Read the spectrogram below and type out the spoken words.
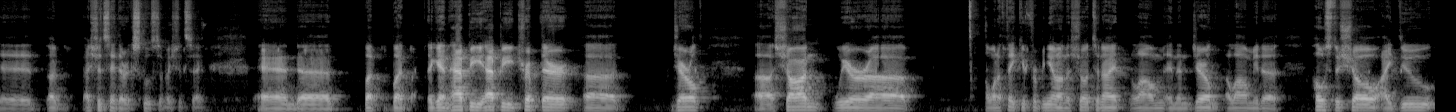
Uh, I, I should say they're exclusive, I should say. And uh but but again, happy happy trip there uh Gerald. Uh Sean, we're uh I want to thank you for being on the show tonight. Allow and then Gerald, allow me to host the show. I do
